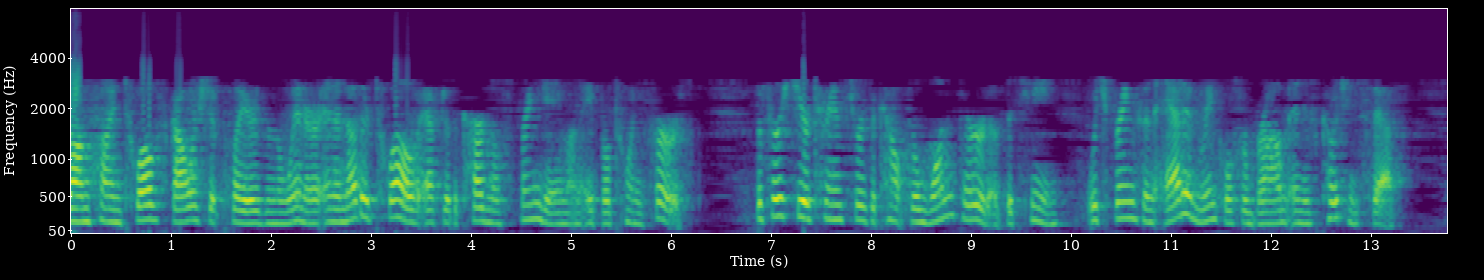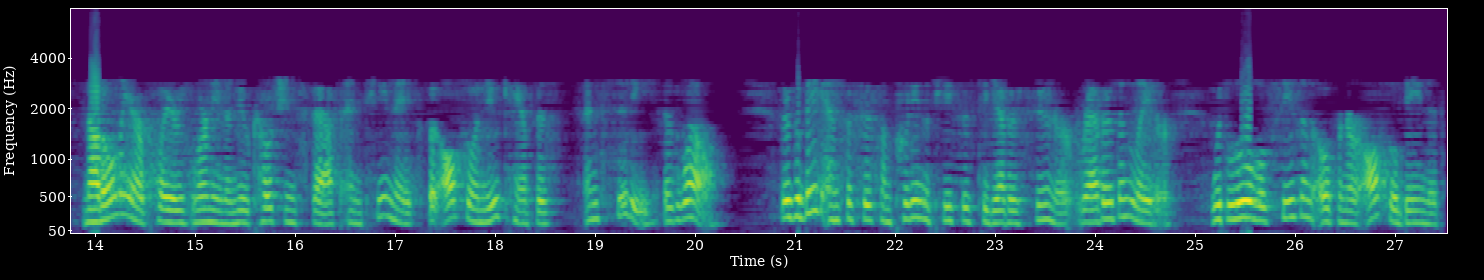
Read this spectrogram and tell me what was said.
Brohm signed 12 scholarship players in the winter and another 12 after the Cardinal spring game on April 21st. The first year transfers account for one third of the team, which brings an added wrinkle for Brohm and his coaching staff. Not only are players learning a new coaching staff and teammates, but also a new campus and city as well. There's a big emphasis on putting the pieces together sooner rather than later, with Louisville's season opener also being its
